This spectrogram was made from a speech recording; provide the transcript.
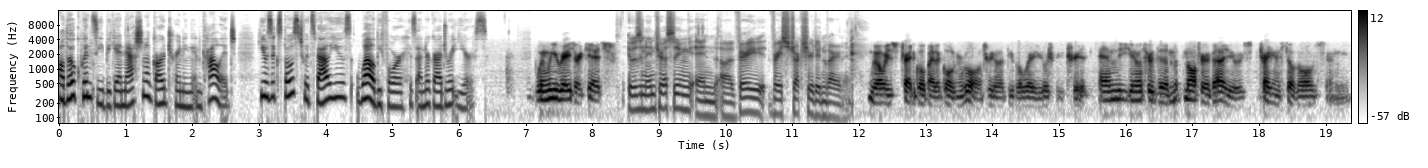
Although Quincy began National Guard training in college, he was exposed to its values well before his undergraduate years. When we raise our kids, It was an interesting and uh, very, very structured environment. we always try to go by the golden rule and treat other people the way you wish to be treated. And you know, through the military values, try to instill those in,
